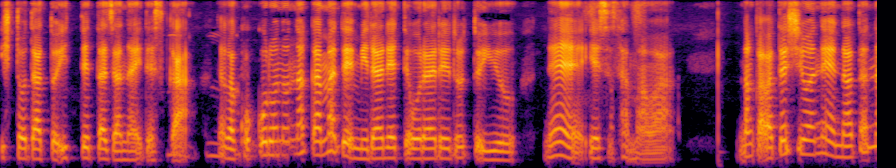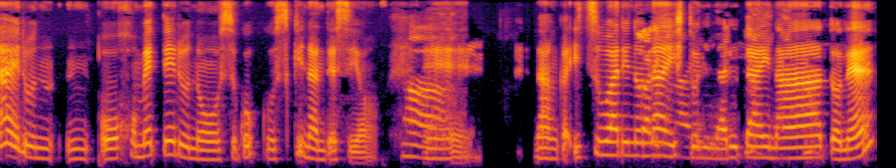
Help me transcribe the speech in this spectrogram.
人だと言ってたじゃないですか。だから心の中まで見られておられるというね、イエス様は。なんか私はね、ナタナエルを褒めてるのをすごく好きなんですよ。えーなんか偽りのない人になりたいなぁとね。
